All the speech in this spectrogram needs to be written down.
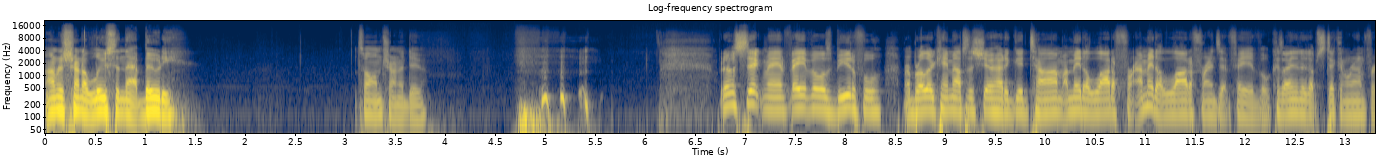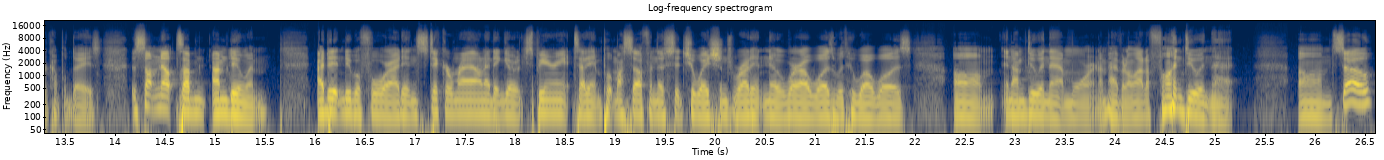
I'm just trying to loosen that booty. That's all I'm trying to do. But it was sick, man. Fayetteville was beautiful. My brother came out to the show, had a good time. I made a lot of fr- I made a lot of friends at Fayetteville because I ended up sticking around for a couple days. It's something else I'm I'm doing. I didn't do before. I didn't stick around. I didn't go experience. I didn't put myself in those situations where I didn't know where I was with who I was. Um, and I'm doing that more, and I'm having a lot of fun doing that. Um, so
